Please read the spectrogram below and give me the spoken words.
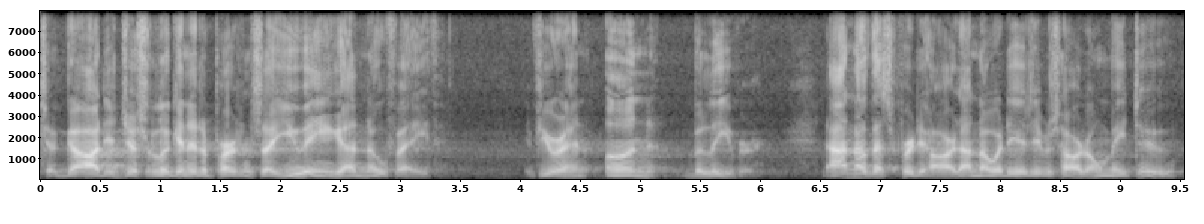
to God is just looking at a person and say, You ain't got no faith if you're an unbeliever. Now I know that's pretty hard. I know it is. It was hard on me too.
